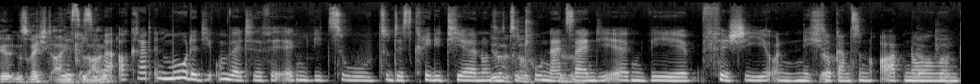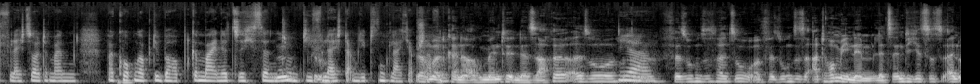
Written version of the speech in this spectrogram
Geltendes Recht Es ist einklagen. aber auch gerade in Mode, die Umwelthilfe irgendwie zu, zu diskreditieren und Ja, so zu klar. tun, als Ja. seien die irgendwie fishy und nicht so Ja. ganz in Ja, Ordnung. und vielleicht sollte man mal gucken, ob die überhaupt gemeinnützig sind und die genau. vielleicht am liebsten gleich Wir haben abschaffen. halt keine Argumente in der Sache, also Ja. äh, versuchen sie es halt so, versuchen sie es ad hominem. Letztendlich ist es ein,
